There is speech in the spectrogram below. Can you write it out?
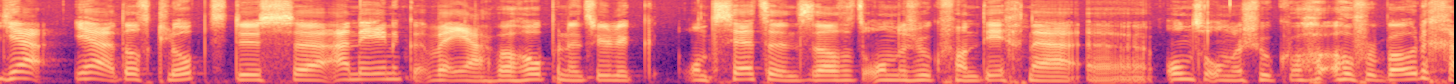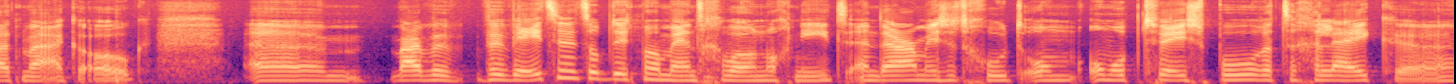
Ja, ja, dat klopt. Dus uh, aan de ene kant, ja, we hopen natuurlijk ontzettend dat het onderzoek van Digna uh, ons onderzoek overbodig gaat maken ook. Um, maar we, we weten het op dit moment gewoon nog niet. En daarom is het goed om, om op twee sporen tegelijk uh,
